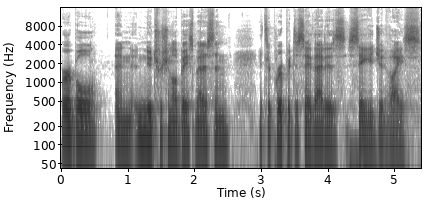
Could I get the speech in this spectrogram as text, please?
herbal and nutritional based medicine, it's appropriate to say that is sage advice.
